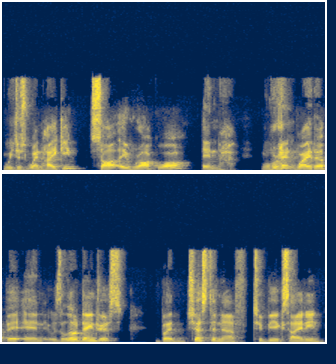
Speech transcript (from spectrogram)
we just went hiking, saw a rock wall, and went wide up it, and it was a little dangerous, but just enough to be exciting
